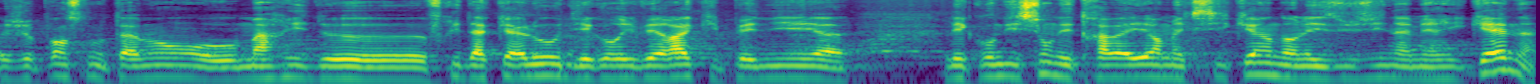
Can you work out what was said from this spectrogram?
je pense notamment au mari de Frida Kahlo, Diego Rivera, qui peignait les conditions des travailleurs mexicains dans les usines américaines.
